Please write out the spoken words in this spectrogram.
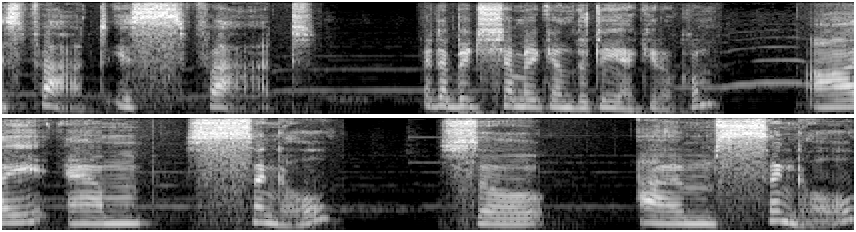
স্ফাট স্ফাট এটা ব্রিটিশ আমেরিকান দুটোই একই রকম। I am single so I am single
